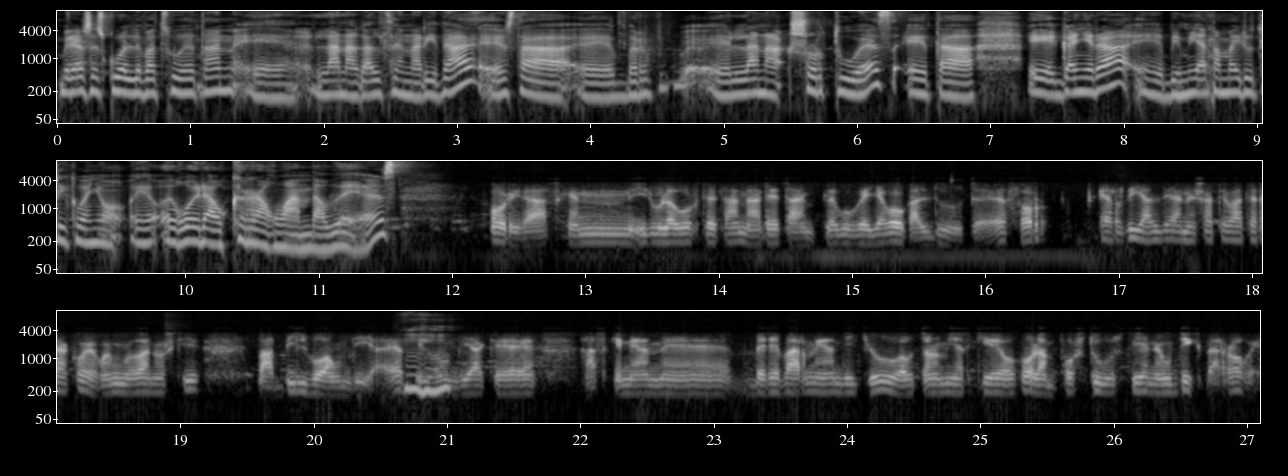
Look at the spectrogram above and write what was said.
Beraz, eskualde batzuetan e, lana galtzen ari da, ez da e, ber, e, lana sortu ez, eta e, gainera, e, 2008 baino e, egoera okerragoan daude, ez? Hori da, azken irula urteetan areta enplegu gehiago galdu dute, ez? Hor, erdi aldean esate baterako egongo da noski ba, Bilbo handia, eh? Mm Bilbo handiak azkenean bere barnean ditu autonomia erkiegoko lanpostu guztien eundik berrogei.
